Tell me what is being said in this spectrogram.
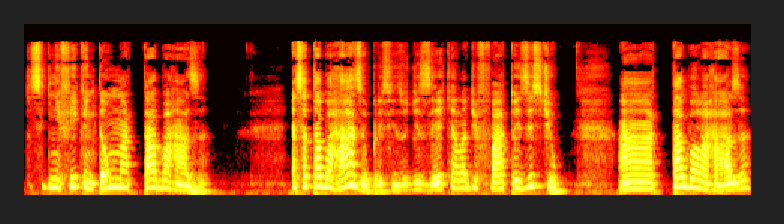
que significa então uma tábua rasa. Essa tábua rasa, eu preciso dizer que ela de fato existiu. A tábua rasa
